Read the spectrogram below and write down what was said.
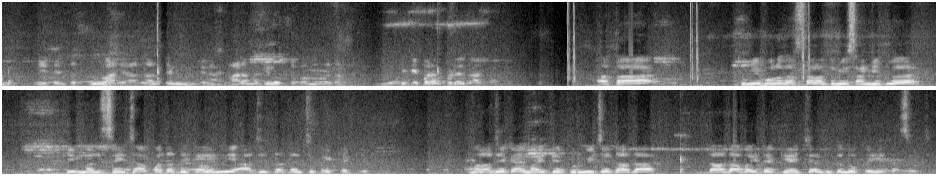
नेत्यांचा सुरू आहे असं त्यांनी म्हटलेलं आहे. बारामती लोकसभा मतदार किती फरक पडेल आता तुम्ही बोलत असताना तुम्ही सांगितलं की मनसेच्या पदाधिकाऱ्यांनी अजितदादांची बैठक घेतली. मला जे काय माहिती आहे पूर्वीचे दादा दादा बैठक घ्यायच्या आणि तिथे लोक येत असायचे.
